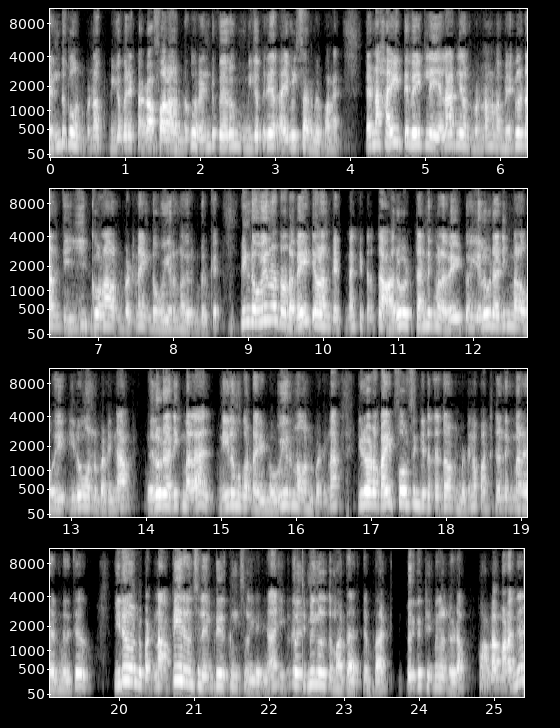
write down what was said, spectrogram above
ரெண்டுக்கும் ஒன்று மிகப்பெரிய டகாஃபாரா இருந்திருக்கும். ரெண்டு பேரும் மிகப்பெரிய ரைவல்ஸா இருந்திருப்பாங்க. ஏன்னா ஹைட் வெயிட்ல எல்லாத்துலயும் ஒன்று பாத்தீங்கன்னா நம்ம மெக்லடானுக்கு ஈக்குவலா வந்து பண்ணினா இந்த உயிரினம் இருந்திருக்கு. இந்த உயிரினத்தோட வெயிட் எவ்வளோன்னு கேட்டீங்கன்னா கிட்டத்தட்ட அறுபது டன்னுக்கு மேல வெயிட்டும் எழுபது அடிக்கு மேல உயி- இதுவும் ஒன்று பாத்தீங்கன்னா எழுபது அடிக்கு மேல நீளம் கொண்ட இந்த உயிரினம் வந்து பாத்தீங்கன்னா இதோட பைட் ஃபோர்ஸும் கிட்டத்தட்ட ஒன்று பாத்தீங்கன்னா பத்து டன்னுக்கு மேல இருந்திருக்கு. இது ஒன்று பாத்தீங்கன்னா அப்பியரன்ஸ்ல எப்படி இருக்குன்னு சொல்லி கேட்டீங்கன்னா இப்போ திமிங்கலத்து மாதிரி தான் இருக்கு. பட் இப்போ இருக்க திமிங்கலத்தை விட பல மடங்கு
